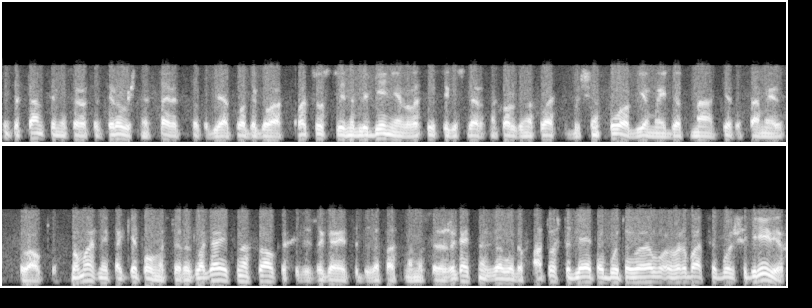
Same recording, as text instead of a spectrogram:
эти станции мусоросортировочные ставят только для отвода глаз. В отсутствии наблюдения, в отсутствии государственных органов власти большинство объема идет на те же самые свалки. Бумажный пакет полностью разлагается на свалках или сжигается безопасно на мусоросжигательных заводах. А то, что для этого будет вырабатываться больше деревьев,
